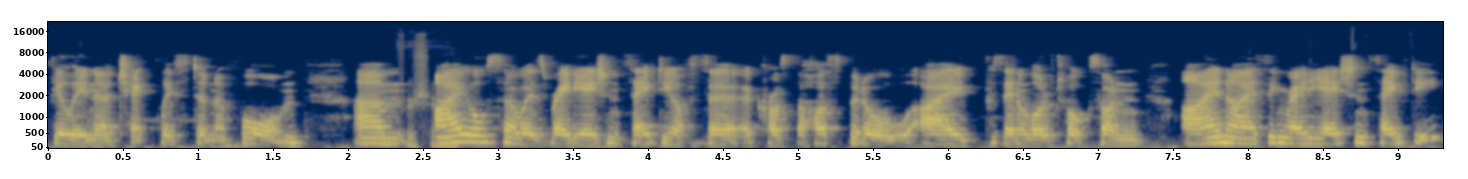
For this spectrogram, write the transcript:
fill in a checklist and a form. Um, sure. I also, as radiation safety officer across the hospital, I present a lot of talks on ionizing radiation safety.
